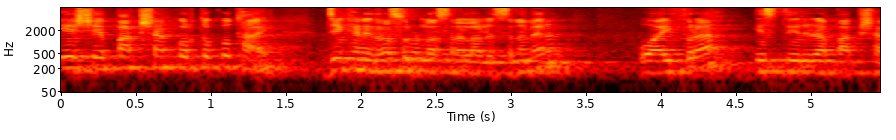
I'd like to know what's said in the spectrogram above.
এসে পাকশাক করতো কোথায়? যেখানে রসুল্লাহ সাল্লা সাল্লামের ওয়াইফরা, স্ত্রীরা পাকশাক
